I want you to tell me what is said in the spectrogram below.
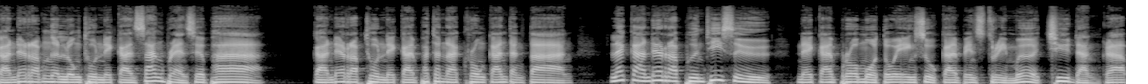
การได้รับเงินลงทุนในการสร้างแบรนด์เสื้อผ้า การได้รับทุนในการพัฒนาโครงการต่างๆ และการได้รับพื้นที่สื่อในการโปรโมตตัวเองสู่การเป็นสตรีมเมอร์ชื่อดังครับ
